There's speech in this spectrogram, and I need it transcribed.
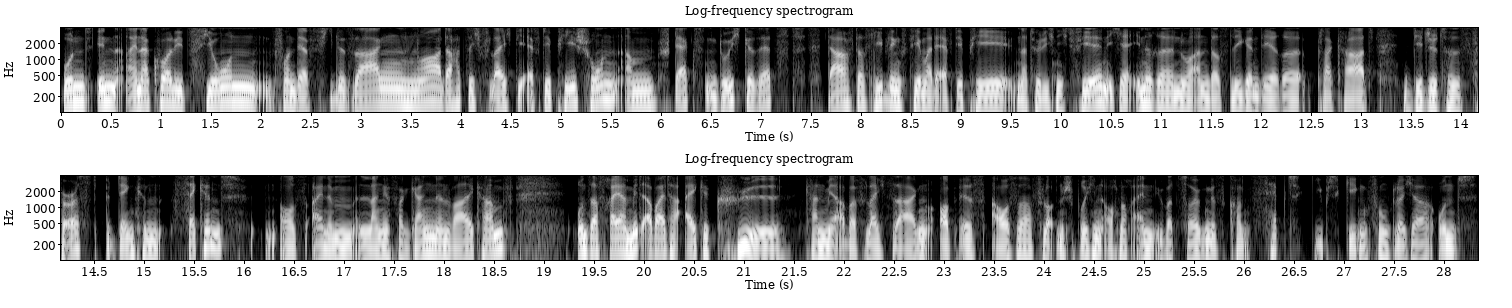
Und in einer Koalition, von der viele sagen, oh, da hat sich vielleicht die FDP schon am stärksten durchgesetzt, darf das Lieblingsthema der FDP natürlich nicht fehlen. Ich erinnere nur an das legendäre Plakat Digital First, Bedenken Second aus einem lange vergangenen Wahlkampf. Unser freier Mitarbeiter Eike Kühl kann mir aber vielleicht sagen, ob es außer flotten Sprüchen auch noch ein überzeugendes Konzept gibt gegen Funklöcher und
